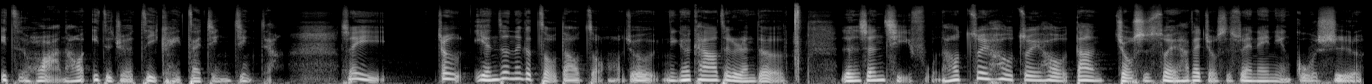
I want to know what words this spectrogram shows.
一直画，然后一直觉得自己可以再精进，这样，所以就沿着那个走道走，就你可以看到这个人的人生起伏，然后最后最后，当然九十岁，他在九十岁那一年过世了，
